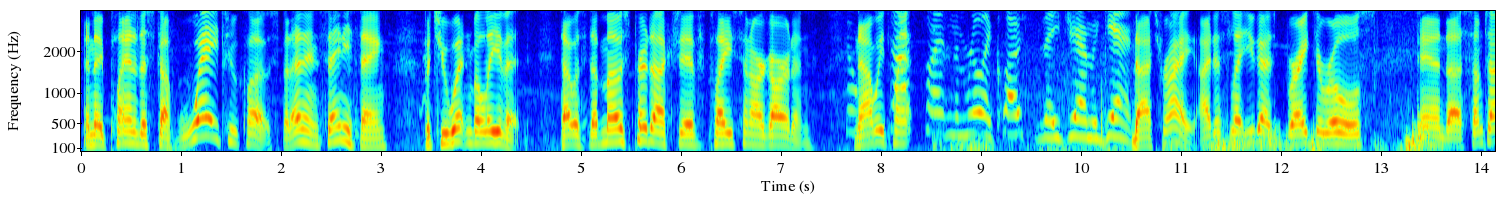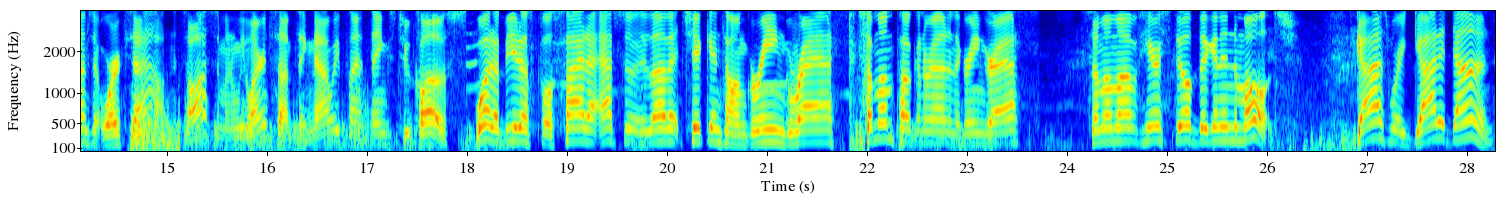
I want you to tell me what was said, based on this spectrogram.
and they planted this stuff way too close. But I didn't say anything. But you wouldn't believe it. That was the most productive place in our garden. So Now we plant- planting them really close, they jam again. That's right. I just let you guys break the rules, and uh, sometimes it works out, and it's awesome, and we learn something. Now we plant things too close. What a beautiful sight! I absolutely love it. Chickens on green grass. Some of them poking around in the green grass. Some of them up here still digging in the mulch. Guys, we got it done.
